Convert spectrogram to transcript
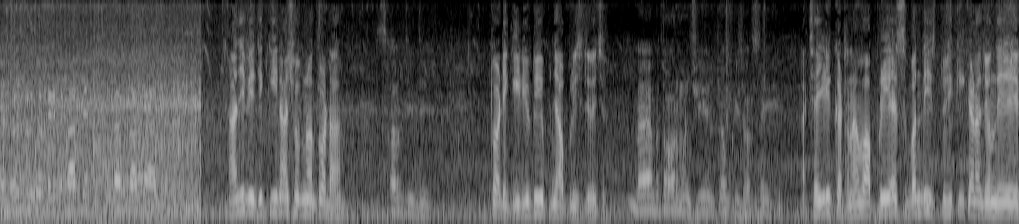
ਕੰਪਿਊਟਰ ਤੋਂ ਟਿਕਟ ਕਰਦੇ ਪੂਰਾ ਪੂਰਾ ਕਰਾ ਲਿਆ। ਹਾਂਜੀ ਵੀਰ ਜੀ ਕੀ ਨਾਂ ਸ਼ੁਭ ਨਾਮ ਤੁਹਾਡਾ? ਸਰਬਜੀਤ ਜੀ। ਤੁਹਾਡੀ ਕੀ ਡਿਊਟੀ ਹੈ ਪੰਜਾਬ ਪੁਲਿਸ ਦੇ ਵਿੱਚ? ਮੈਂ ਬਤੌਰ ਮੁਨਸ਼ੀ ਚੌਕੀ ਸਰ ਸਿੰਘ। ਜੀ ਅੱਛਾ ਜਿਹੜੀ ਘਟਨਾ ਵਾਪਰੀ ਹੈ ਇਸ ਸੰਬੰਧੀ ਤੁਸੀਂ ਕੀ ਕਹਿਣਾ ਚਾਹੁੰਦੇ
